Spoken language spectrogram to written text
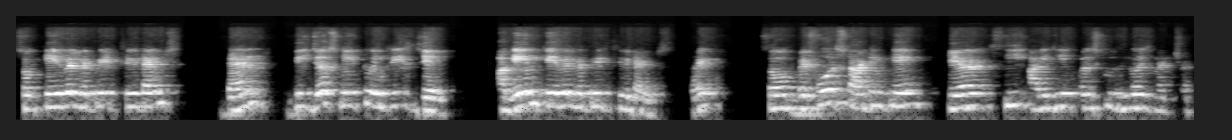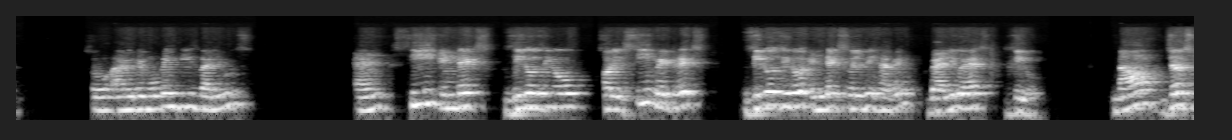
so k will repeat three times. Then we just need to increase j. Again, k will repeat three times, right? So before starting k, here Cij equals to 0 is mentioned. So I am removing these values and C index 0, 0, sorry, C matrix 0, 0 index will be having value as 0. Now just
